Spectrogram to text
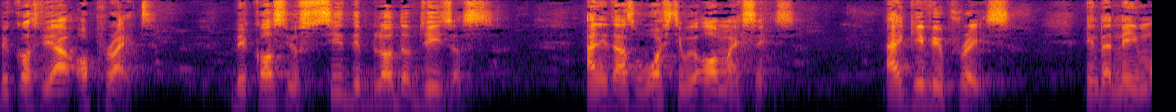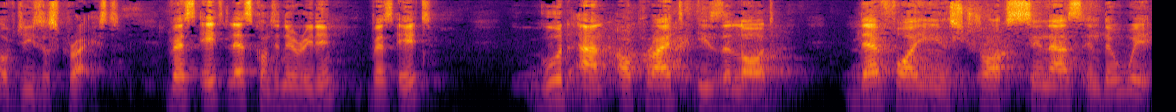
Because you are upright. Because you see the blood of Jesus and it has washed away all my sins. I give you praise in the name of Jesus Christ. Verse 8, let's continue reading. Verse 8. Good and upright is the Lord. Therefore, he instructs sinners in the way.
